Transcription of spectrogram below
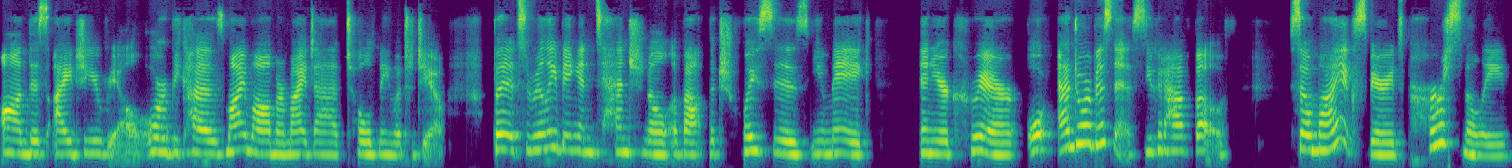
on this IG reel or because my mom or my dad told me what to do. But it's really being intentional about the choices you make in your career or and or business. You could have both. So my experience personally,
